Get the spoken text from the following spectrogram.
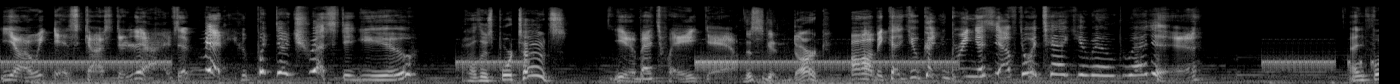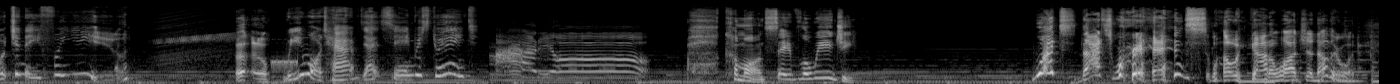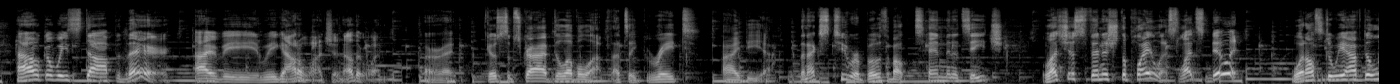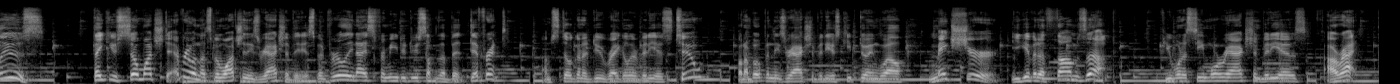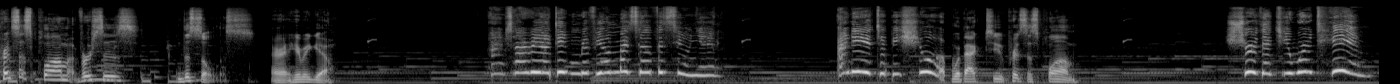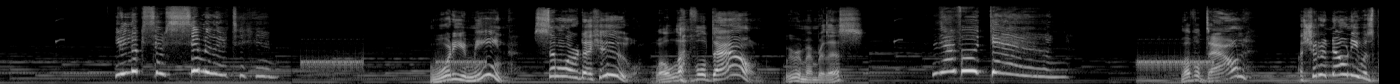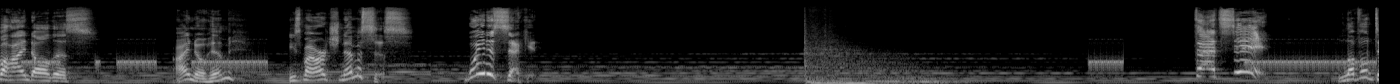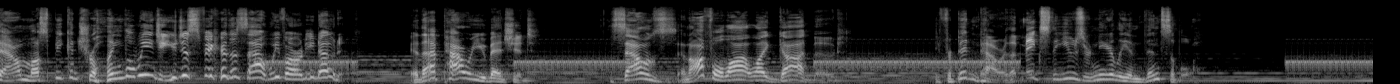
your weakness cost the lives of many who put their trust in you. All those poor toads. You must wait down. This is getting dark. All because you couldn't bring yourself to attack your own brother. Unfortunately for you, Uh-oh. we won't have that same restraint. Oh, come on, save Luigi. What? That's where it ends? Well, we gotta watch another one. How can we stop there? I mean, we gotta watch another one. All right, go subscribe to Level Up. That's a great idea. The next two are both about 10 minutes each. Let's just finish the playlist. Let's do it. What else do we have to lose? Thank you so much to everyone that's been watching these reaction videos. It's been really nice for me to do something a bit different. I'm still gonna do regular videos too, but I'm hoping these reaction videos keep doing well. Make sure you give it a thumbs up if you wanna see more reaction videos. All right, Princess Plum versus the Soulless. All right, here we go. I'm sorry I didn't reveal myself as Union. I needed to be sure. We're back to Princess Plum. Sure that you weren't him. You look so similar to him. What do you mean? Similar to who? Well, level down. We remember this. Level down. Level down? I should have known he was behind all this. I know him. He's my arch nemesis. Wait a second. That's it! Level down must be controlling Luigi. You just figured this out. We've already known it. And that power you mentioned sounds an awful lot like God mode. A forbidden power that makes the user nearly invincible.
